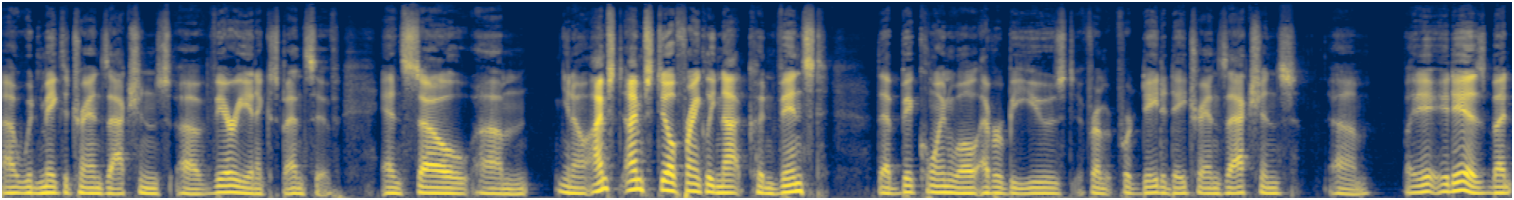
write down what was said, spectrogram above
uh, would make the transactions uh, very inexpensive. And so, um, you know, I'm st- I'm still frankly not convinced that Bitcoin will ever be used from for day to day transactions. Um, but it, it is, but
